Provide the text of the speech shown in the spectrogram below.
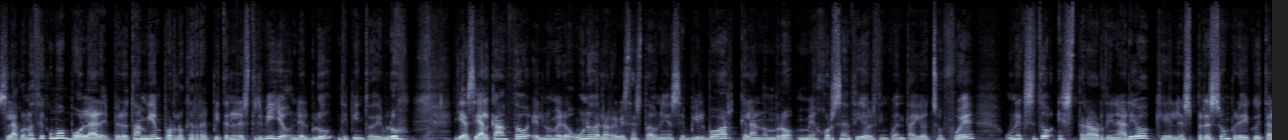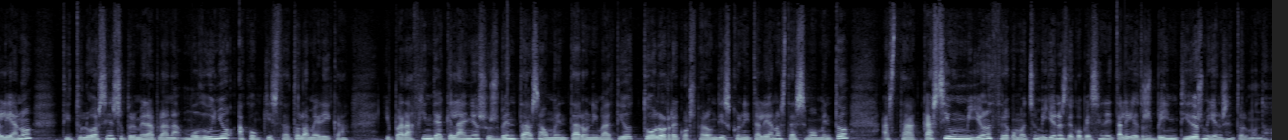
Se la conoce como Volare, pero también por lo que repite en el estribillo, en el blue, di pinto di blue. Y así alcanzó el número uno de la revista estadounidense Billboard, que la nombró mejor sencillo del 58. Fue un éxito extraordinario que el Espresso, un periódico italiano, tituló así en su primera plana, Moduño ha conquistado la América. Y para fin de aquel año sus ventas aumentaron y batió todos los récords para un disco en italiano hasta ese momento, hasta casi un millón, 0,8 millones de copias en Italia y otros 22 millones en todo el mundo.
